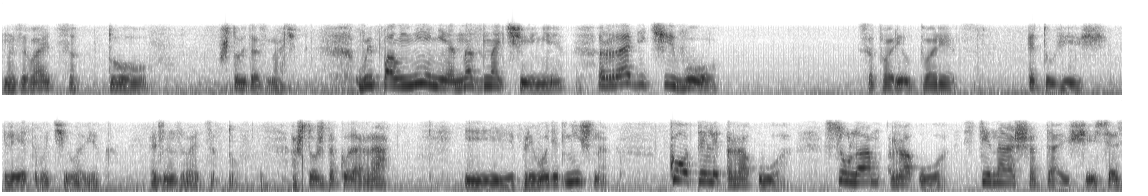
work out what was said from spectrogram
называется тов. Что это значит? Выполнение назначения, ради чего сотворил Творец эту вещь или этого человека. Это называется тов. А что же такое ра? И приводит Мишна. Котель рауа, сулам рауа, стена шатающаяся,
